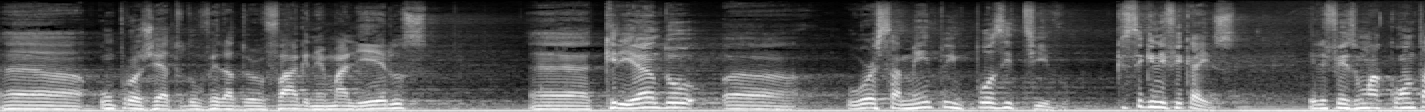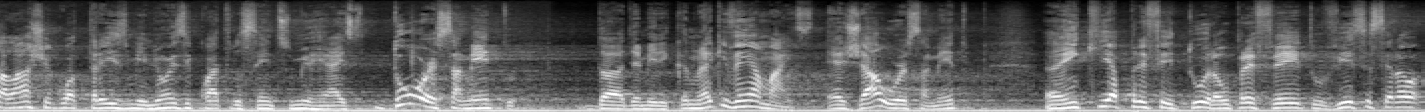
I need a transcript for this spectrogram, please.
uh, um projeto do vereador Wagner Malheiros, uh, criando uh, o orçamento impositivo. O que significa isso? Ele fez uma conta lá, chegou a 3 milhões e 400 mil reais do orçamento da, de Americana. Não é que venha mais, é já o orçamento em que a prefeitura, o prefeito, o vice serão,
